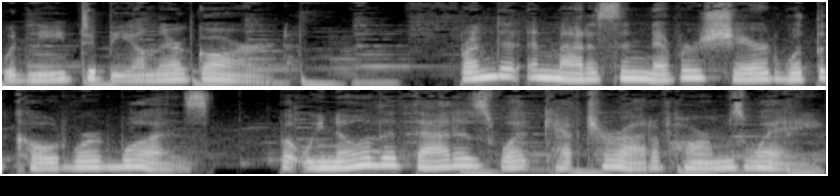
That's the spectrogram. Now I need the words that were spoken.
would need to be on their guard. Brenda and Madison never shared what the code word was, but we know that that is what kept her out of harm's way.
